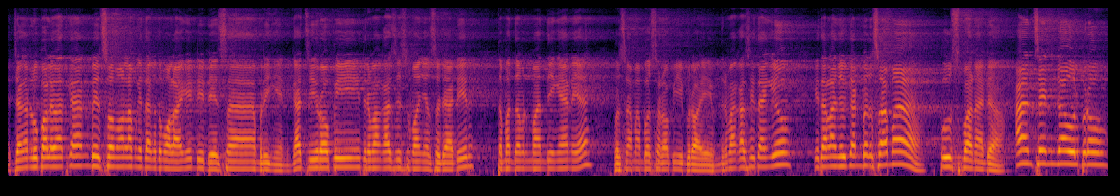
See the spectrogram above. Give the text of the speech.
Jangan lupa lewatkan besok malam kita ketemu lagi di Desa Beringin. Kaci Robi, terima kasih semuanya sudah hadir. Teman-teman mantingan ya, bersama Bos Robi Ibrahim. Terima kasih, thank you. Kita lanjutkan bersama Puspanada. Ancen Gaul Bro.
